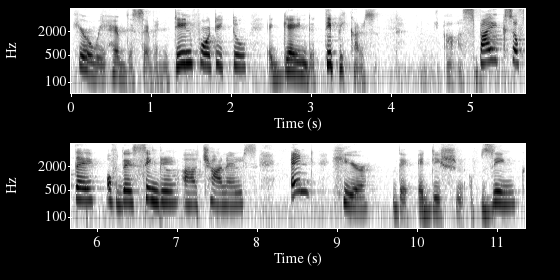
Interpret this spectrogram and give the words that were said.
Here we have the 1742. Again, the typical uh, spikes of the, of the single uh, channels. And here, the addition of zinc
